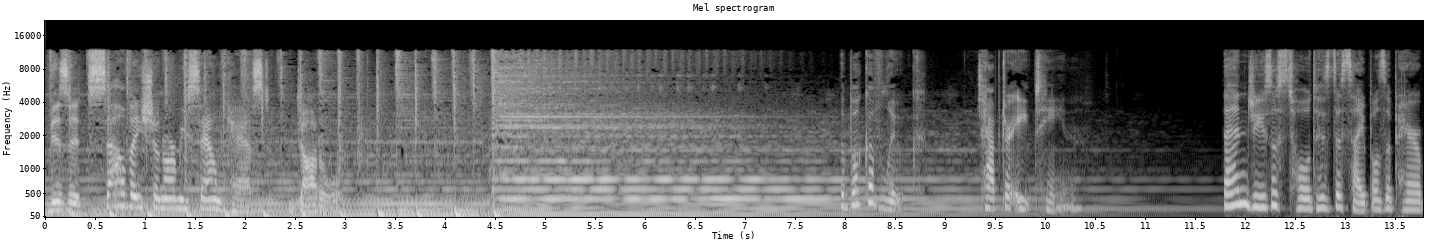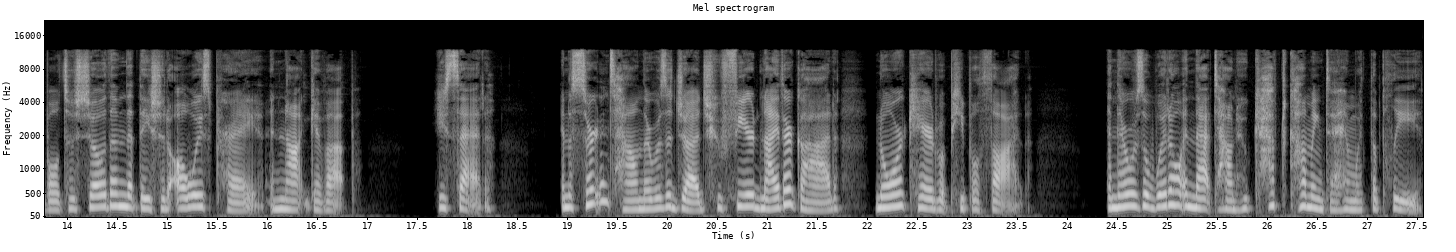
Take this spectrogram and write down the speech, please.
visit salvationarmysoundcast.org. The Book of Luke, chapter 18. Then Jesus told his disciples a parable to show them that they should always pray and not give up. He said, In a certain town there was a judge who feared neither God nor cared what people thought. And there was a widow in that town who kept coming to him with the plea,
